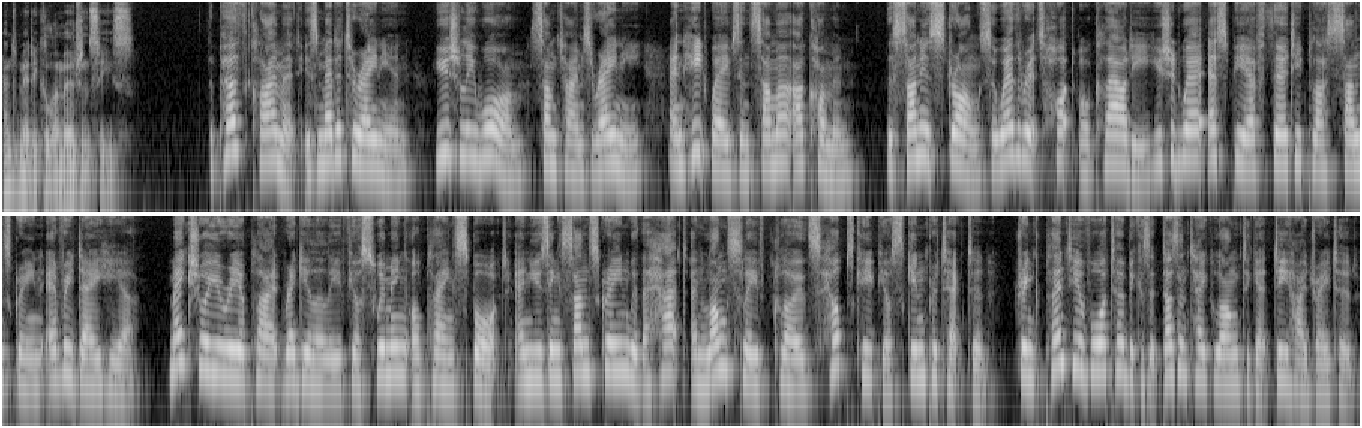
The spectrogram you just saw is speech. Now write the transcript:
and medical emergencies. The Perth climate is Mediterranean, usually warm, sometimes rainy, and heat waves in summer are common. The sun is strong, so whether it's hot or cloudy, you should wear SPF 30 plus sunscreen every day here. Make sure you reapply it regularly if you're swimming or playing sport, and using sunscreen with a hat and long-sleeved clothes helps keep your skin protected. Drink plenty of water because it doesn't take long to get dehydrated.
